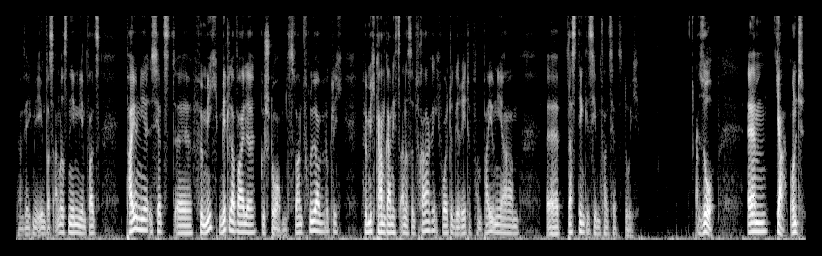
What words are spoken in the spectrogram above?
Dann werde ich mir irgendwas anderes nehmen. Jedenfalls, Pioneer ist jetzt äh, für mich mittlerweile gestorben. Das waren früher wirklich, für mich kam gar nichts anderes in Frage. Ich wollte Geräte von Pioneer haben. Äh, das Ding ist jedenfalls jetzt durch. So, ähm, ja, und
